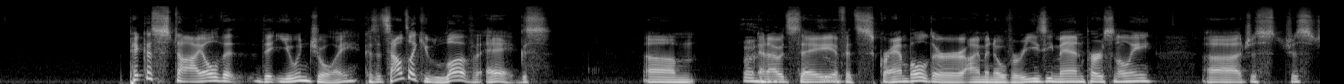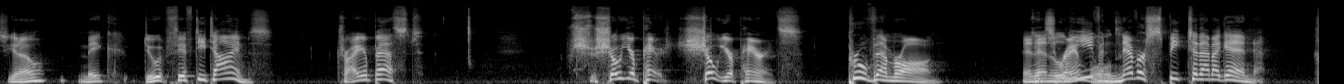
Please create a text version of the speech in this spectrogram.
Pick a style that that you enjoy because it sounds like you love eggs. Um, uh-huh. and I would say if it's scrambled or I'm an over easy man personally, uh, just just you know make do it fifty times. Try your best. Sh- show your parents. Show your parents. Prove them wrong and then scrambled. leave and never speak to them again.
